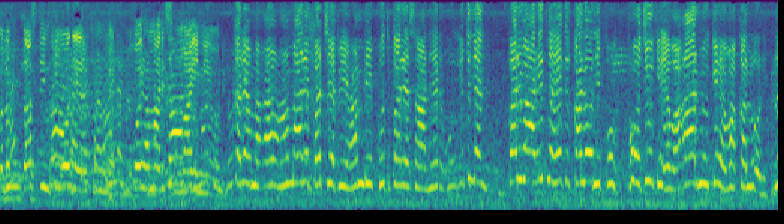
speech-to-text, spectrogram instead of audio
मतलब दस दिन की वो दे रखे हैं कोई हमारी सुनवाई नहीं हो रही। हमारे बच्चे भी हम भी खुद परेशान है। इतने परिवार इतने है कि कॉलोनी फौजी के है वहाँ आर्मी के है वहाँ कॉलोनी। न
